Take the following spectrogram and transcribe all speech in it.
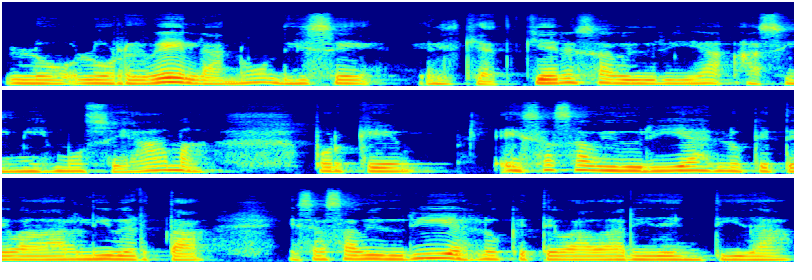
lo, lo, revela, ¿no? Dice, el que adquiere sabiduría a sí mismo se ama, porque esa sabiduría es lo que te va a dar libertad, esa sabiduría es lo que te va a dar identidad,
